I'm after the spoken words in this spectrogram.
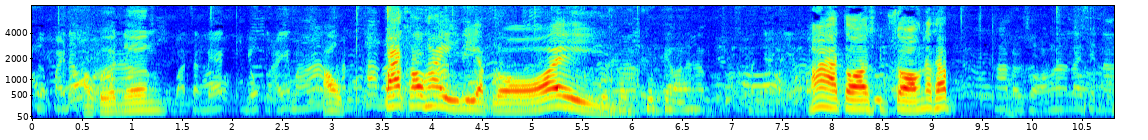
เสิร์ฟไปนะเอาเปิดหนึ่ง วัดสันแบกยกไหลมาเอาข้างปักเขาให้เรียบร้อยเดียวนะครับบรรยายเกม5ต่อ12นะครับ ห้าต่อสองนะไล่เส้นนา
